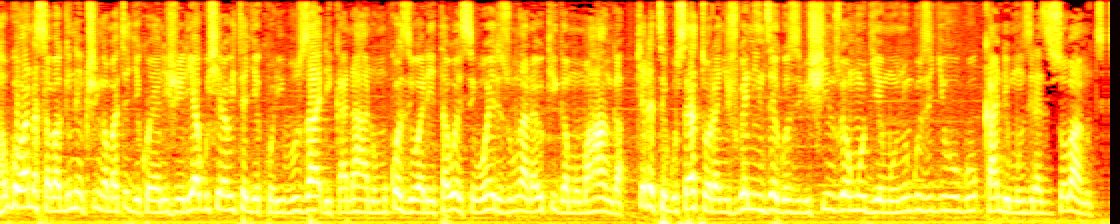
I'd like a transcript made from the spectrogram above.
ahubwo banasabaga inteko ishinga amategeko ya nigeria gushyiraho itegeko ribuza rikanahana umukozi wa leta wese wohereza umwana we kwiga mu mahanga. Keretse gusa yatoranyijwe n'inzego zibishinzwe nk'ugiye mu nyungu z'igihugu kandi mu nzira zisobanutse.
